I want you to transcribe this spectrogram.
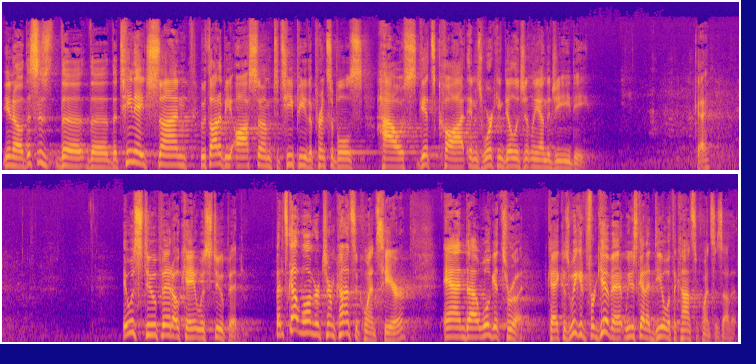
you know, this is the, the, the teenage son who thought it'd be awesome to TP the principal's house, gets caught, and is working diligently on the GED. Okay? It was stupid. Okay, it was stupid. But it's got longer term consequence here, and uh, we'll get through it, okay? Because we can forgive it, we just got to deal with the consequences of it.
